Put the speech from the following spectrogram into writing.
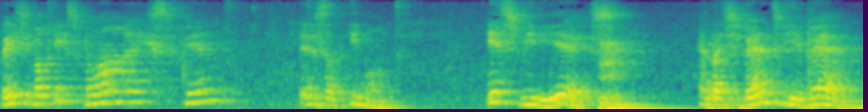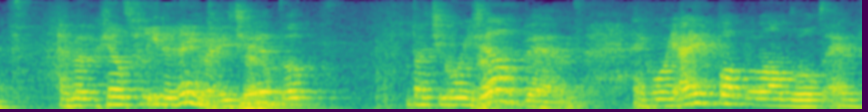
Weet je wat ik het belangrijkste vind? Is dat iemand is wie die is. Hmm. En dat je bent wie je bent. En dat geldt voor iedereen, weet je. Ja. Dat, dat je gewoon jezelf bent. En gewoon je eigen pad bewandelt. En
